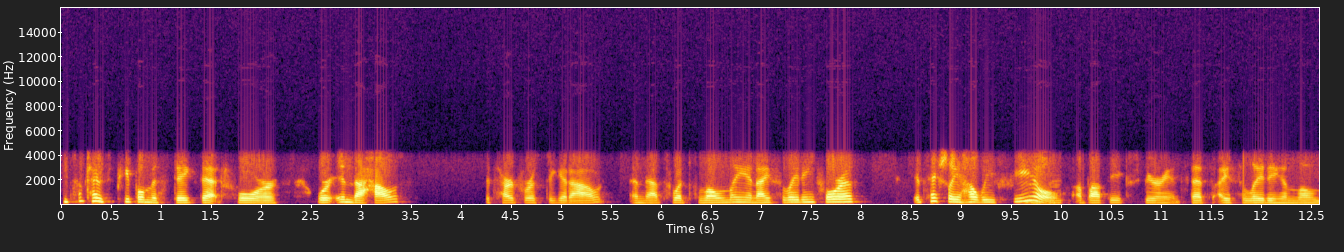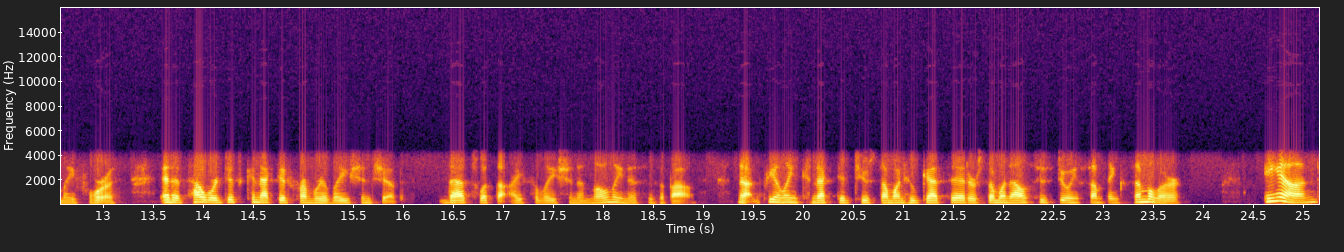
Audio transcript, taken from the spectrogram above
and sometimes people mistake that for we're in the house, it's hard for us to get out, and that's what's lonely and isolating for us. It's actually how we feel mm-hmm. about the experience that's isolating and lonely for us. And it's how we're disconnected from relationships that's what the isolation and loneliness is about. Not feeling connected to someone who gets it or someone else who's doing something similar. And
